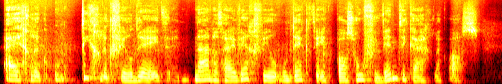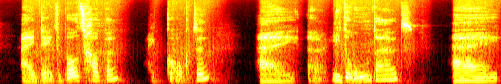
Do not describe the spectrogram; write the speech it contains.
eigenlijk ontiegelijk veel deed. En nadat hij wegviel, ontdekte ik pas hoe verwend ik eigenlijk was. Hij deed de boodschappen, hij kookte, hij uh, liet de hond uit. Hij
